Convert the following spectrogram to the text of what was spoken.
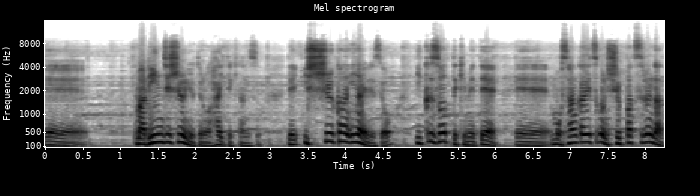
えーまあ臨時収入っていうのが入ってきたんです。で、1週間以内ですよ。行くぞって決めて、えーもう3ヶ月後に出発するんだ。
